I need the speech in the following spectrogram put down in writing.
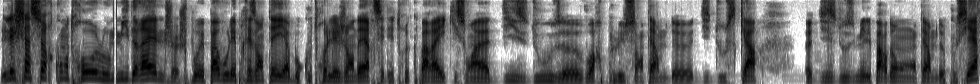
Les chasseurs contrôle ou mid-range, je pouvais pas vous les présenter, il y a beaucoup trop de légendaires, c'est des trucs pareils qui sont à 10, 12, euh, voire plus en termes de 10, 12k, 10, 12 000 pardon, en termes de poussière.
